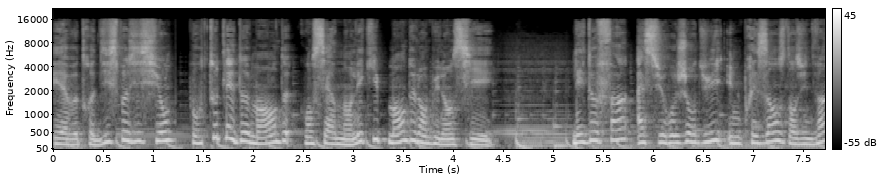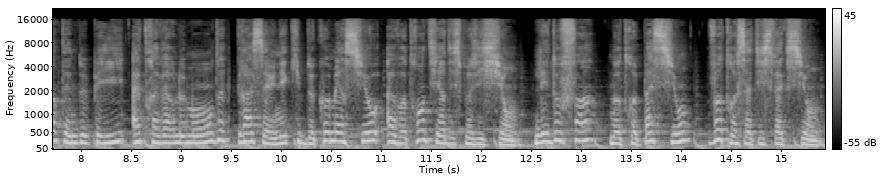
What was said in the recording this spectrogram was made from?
et à votre disposition pour toutes les demandes concernant l'équipement de l'ambulancier. Les Dauphins assurent aujourd'hui une présence dans une vingtaine de pays à travers le monde grâce à une équipe de commerciaux à votre entière disposition. Les Dauphins, notre passion, votre satisfaction.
